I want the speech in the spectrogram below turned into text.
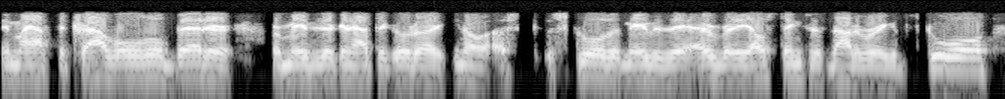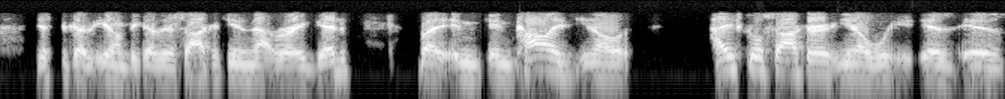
they might have to travel a little bit, or or maybe they're going to have to go to you know a, a school that maybe they, everybody else thinks is not a very good school, just because you know because their soccer team is not very good. But in in college, you know, high school soccer, you know, is is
